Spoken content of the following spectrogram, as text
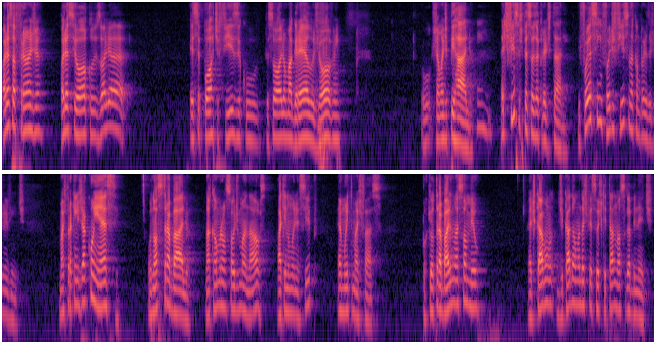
Olha essa franja, olha esse óculos, olha esse porte físico. O pessoal olha um magrelo, jovem chama de pirralho. Uhum. É difícil as pessoas acreditarem. E foi assim, foi difícil na campanha de 2020. Mas para quem já conhece o nosso trabalho na Câmara Municipal de Manaus, aqui no município, é muito mais fácil. Porque o trabalho não é só meu. É de cada, de cada uma das pessoas que está no nosso gabinete.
